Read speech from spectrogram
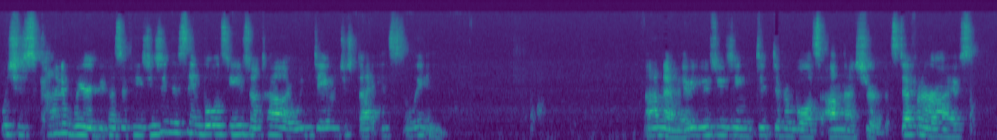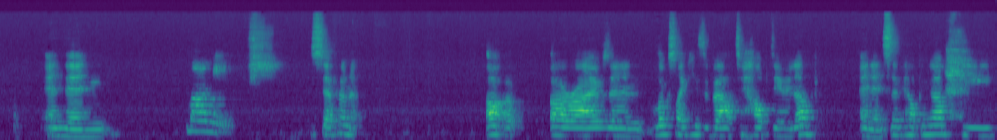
which is kind of weird because if he's using the same bullets he used on Tyler, wouldn't Damon just die instantly? And I don't know, maybe he was using di- different bullets, I'm not sure. But Stefan arrives, and then Mommy. Stefan uh, arrives and looks like he's about to help Damon up, and instead of helping up, he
